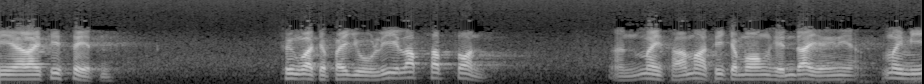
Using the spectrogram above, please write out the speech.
มีอะไรพิเศษซึ่งว่าจะไปอยู่ลี้ลับซับซ้อน อันไม่สามารถที่จะมองเห็นได้อย่างนี้ไม่มี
